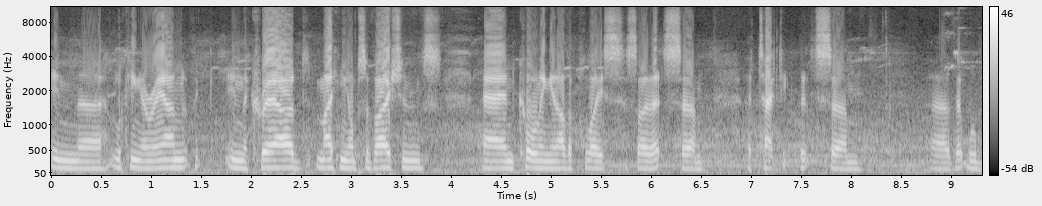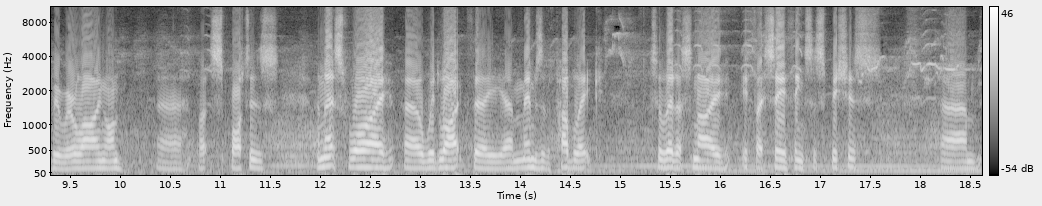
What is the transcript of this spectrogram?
in uh, looking around in the crowd, making observations, and calling in other police. So that's um, a tactic that's um, uh, that we'll be relying on, like spotters, and that's why uh, we'd like the uh, members of the public to let us know if they see anything suspicious. Um,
